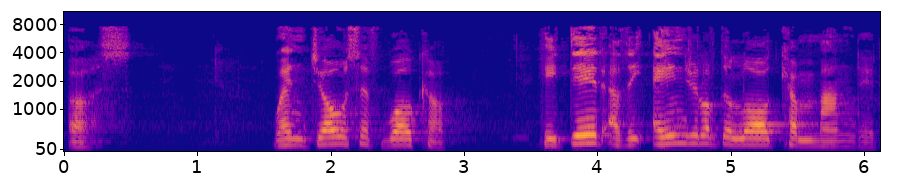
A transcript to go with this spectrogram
us. When Joseph woke up, he did as the angel of the Lord commanded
